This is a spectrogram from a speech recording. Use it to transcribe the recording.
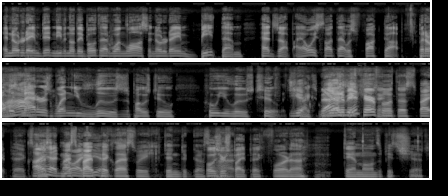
and Notre Dame didn't, even though they both had one loss and Notre Dame beat them heads up. I always thought that was fucked up. But it always matters when you lose as opposed to who you lose to. It You, strikes me. That got to be careful with those spite picks. I My- had my no spite idea. pick last week didn't go. What was your hot. spite pick? Florida. Dan Mullen's a piece of shit.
